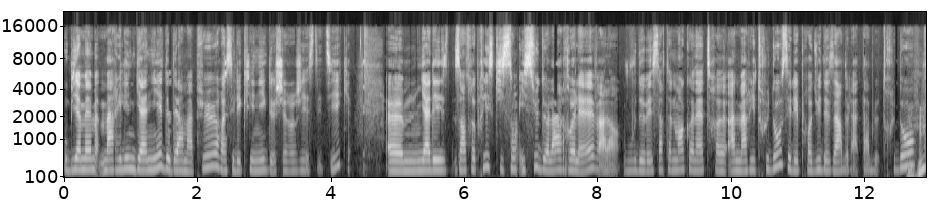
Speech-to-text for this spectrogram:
ou bien même Marilyn Gagné de Dermapure, c'est les cliniques de chirurgie esthétique. Euh, il y a des entreprises qui sont issues de la relève. Alors, vous devez certainement connaître euh, Anne-Marie Trudeau, c'est les produits des arts de la table Trudeau. Mhm.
